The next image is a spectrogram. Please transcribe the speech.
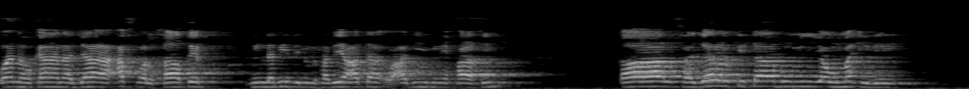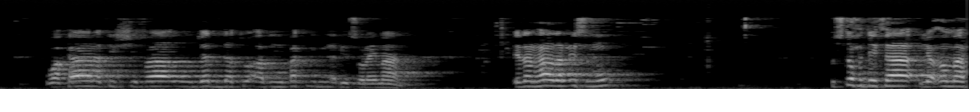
wa annahu kana jaءa cafwa alkhaaطir min labid bn rabicata wacadiy bni xaatim qaal fajara alkitaabu min ywmaidin wa kaanat الshifaaءu jadatu abi bakr bn abi sulaymaan idan hada اlismu istuxdiثa licumar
